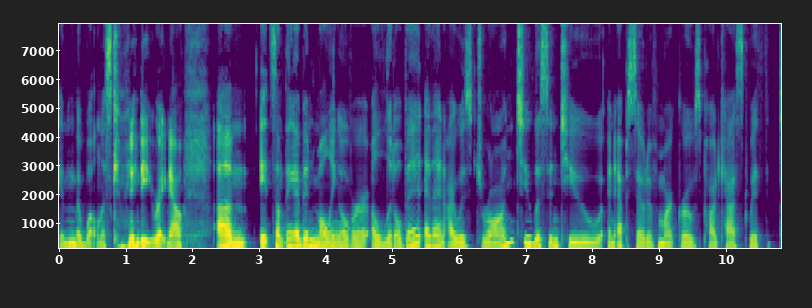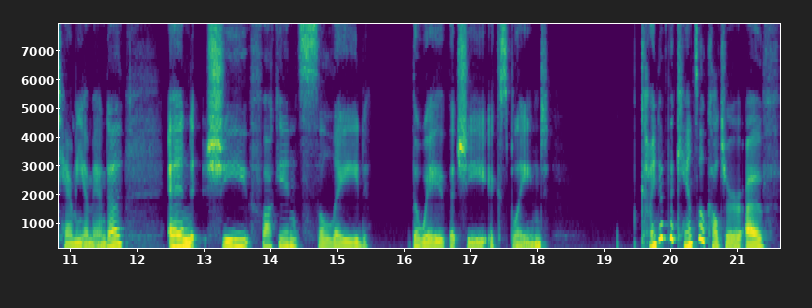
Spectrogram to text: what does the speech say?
in the wellness community right now. Um, it's something I've been mulling over a little bit. And then I was drawn to listen to an episode of Mark Groves' podcast with Tami Amanda. And she fucking slayed the way that she explained kind of the cancel culture of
